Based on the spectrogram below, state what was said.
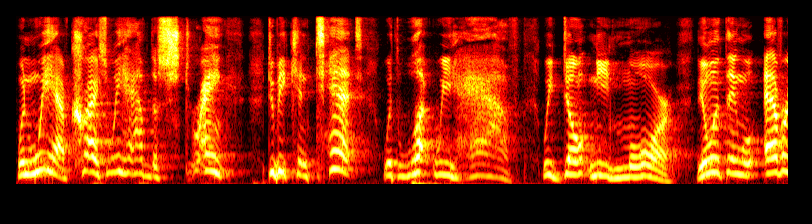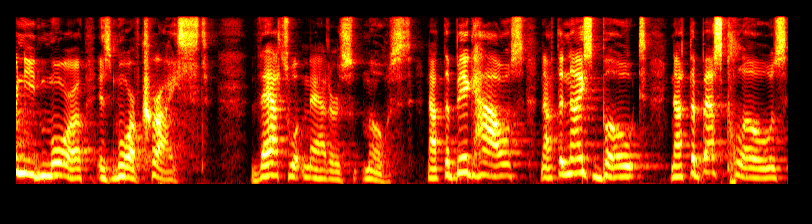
When we have Christ, we have the strength to be content with what we have. We don't need more. The only thing we'll ever need more of is more of Christ. That's what matters most. Not the big house, not the nice boat, not the best clothes.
